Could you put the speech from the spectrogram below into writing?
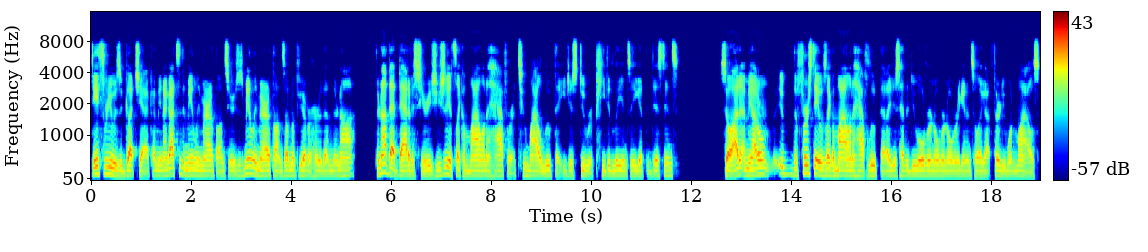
day three was a gut check. I mean, I got to the mainly Marathon series. It's mainly Marathons. I don't know if you ever heard of them. They're not they're not that bad of a series. Usually, it's like a mile and a half or a two mile loop that you just do repeatedly until you get the distance. So I, I mean, I don't. It, the first day was like a mile and a half loop that I just had to do over and over and over again until I got 31 miles.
